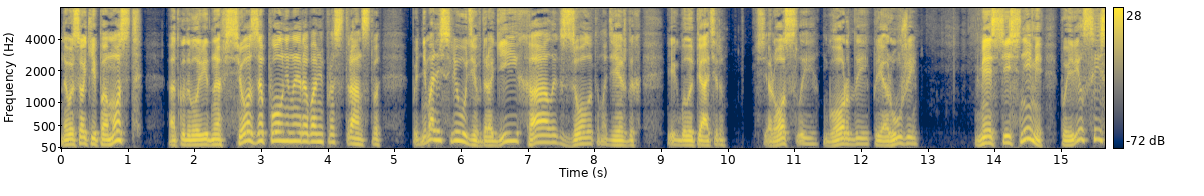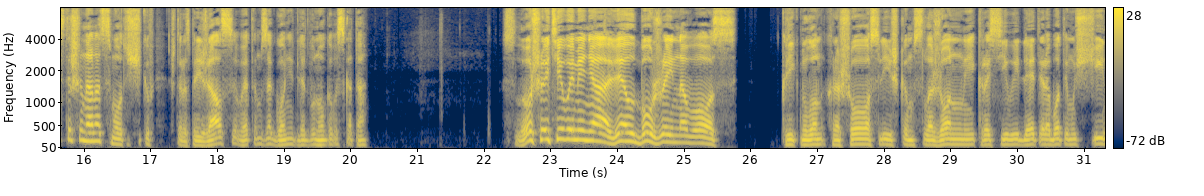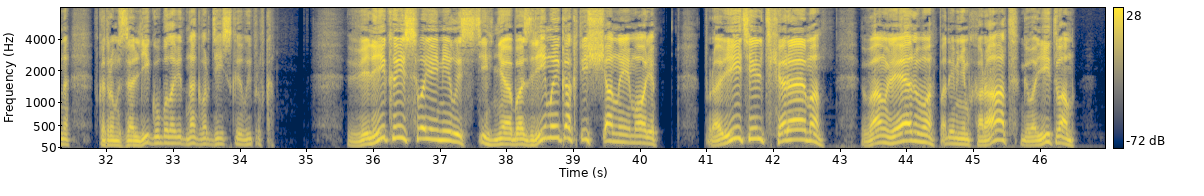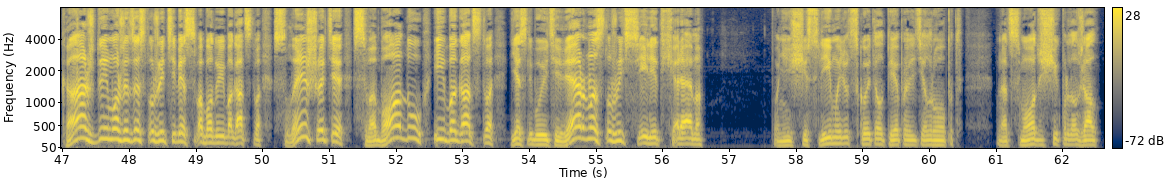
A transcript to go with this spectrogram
На высокий помост, откуда было видно все заполненное рабами пространство, поднимались люди в дорогих, алых, золотом одеждах, их было пятеро, все рослые, гордые, при оружии. Вместе с ними появился и старшина надсмотрщиков, что распоряжался в этом загоне для двуногого скота. — Слушайте вы меня, вел божий навоз! — крикнул он, хорошо, слишком сложенный и красивый для этой работы мужчина, в котором за лигу была видна гвардейская выправка великой своей милости, необозримой, как песчаное море. Правитель Тхерема, вам ведомо под именем Харат, говорит вам, каждый может заслужить себе свободу и богатство. Слышите, свободу и богатство, если будете верно служить силе Тхерема. По неисчислимой людской толпе пролетел ропот. Надсмотрщик продолжал.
